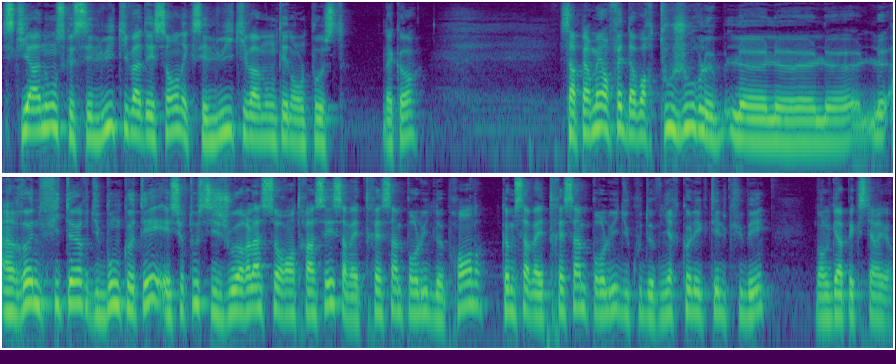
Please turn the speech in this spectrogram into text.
Ce qui annonce que c'est lui qui va descendre et que c'est lui qui va monter dans le poste. D'accord? Ça permet en fait d'avoir toujours un run fitter du bon côté et surtout si ce joueur là sort en tracé ça va être très simple pour lui de le prendre comme ça va être très simple pour lui du coup de venir collecter le QB dans le gap extérieur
